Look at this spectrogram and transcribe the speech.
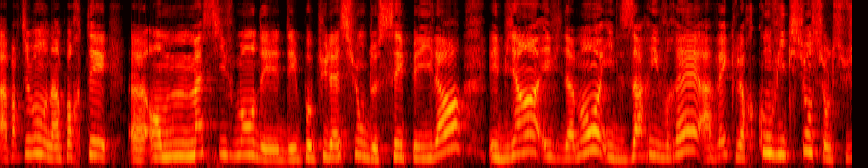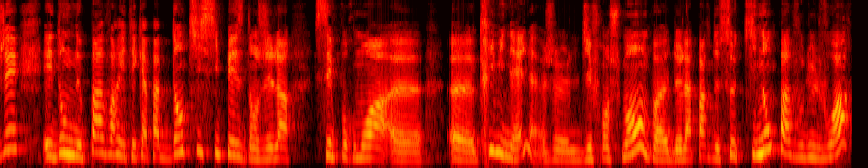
À partir du moment où on importait euh, en massivement des, populations de ces pays-là, eh bien, évidemment, ils arriveraient avec leurs convictions sur le sujet. Et donc, ne pas avoir été capable d'anticiper ce danger-là, c'est pour moi euh, criminel, je le dis franchement, de la part de ceux qui n'ont pas voulu le voir.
